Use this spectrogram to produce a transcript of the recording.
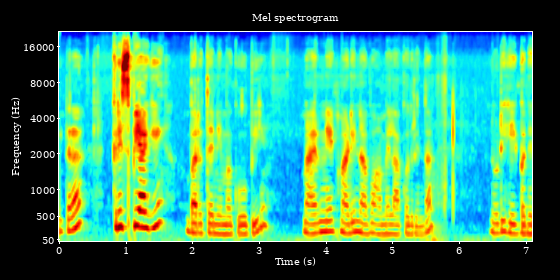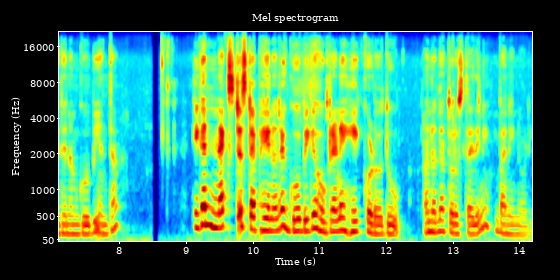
ಈ ಥರ ಕ್ರಿಸ್ಪಿಯಾಗಿ ಬರುತ್ತೆ ನಿಮ್ಮ ಗೋಬಿ. ಮ್ಯಾರಿನೇಟ್ ಮಾಡಿ ನಾವು ಆಮೇಲೆ ಹಾಕೋದ್ರಿಂದ. ನೋಡಿ ಹೇಗೆ ಬಂದಿದೆ ನಮ್ಮ ಗೋಬಿ ಅಂತ. ಈಗ ನೆಕ್ಸ್ಟ್ ಸ್ಟೆಪ್ ಏನು ಅಂದರೆ ಗೋಬಿಗೆ ಒಗ್ಗರಣೆ ಹೇಗೆ ಕೊಡೋದು ಅನ್ನೋದನ್ನ ತೋರಿಸ್ತಾ ಇದ್ದೀನಿ. ಬನ್ನಿ ನೋಡಿ.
